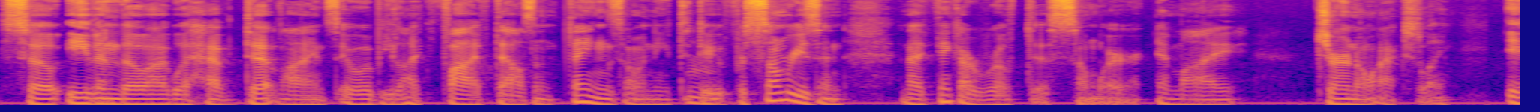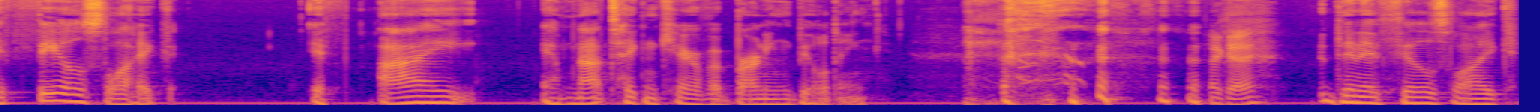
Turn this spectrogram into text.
So even though I would have deadlines, it would be like 5,000 things I would need to do. For some reason, and I think I wrote this somewhere in my journal actually. It feels like if I am not taking care of a burning building, Okay. then it feels like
